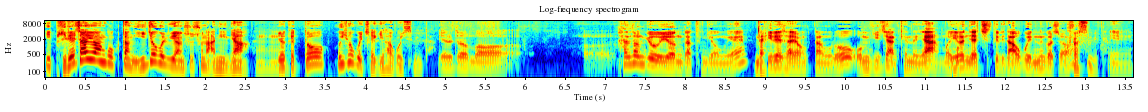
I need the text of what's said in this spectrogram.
이 비례자유한국당 이적을 위한 수순 아니냐 이렇게 또 의혹을 제기하고 있습니다. 예를 들어 뭐 어, 한성교 의원 같은 경우에 네. 비례자유한국당으로 옮기지 않겠느냐 뭐 이런 뭐, 예측들이 나오고 있는 거죠. 그렇습니다. 예.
